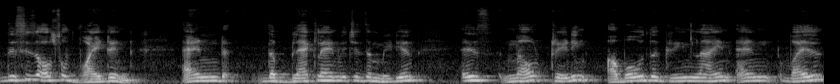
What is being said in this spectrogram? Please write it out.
this is also widened. And the black line which is the median is now trading above the green line and while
